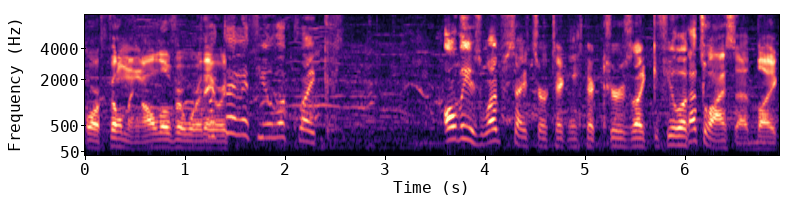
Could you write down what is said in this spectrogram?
or filming all over where they but were. then if you look like all these websites are taking pictures. Like if you look, That's what I said. Like,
